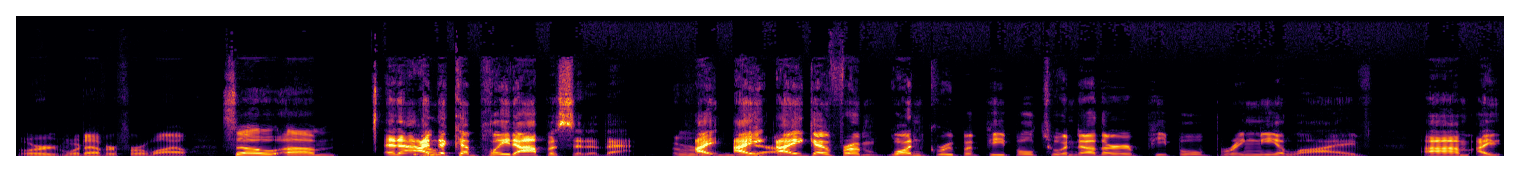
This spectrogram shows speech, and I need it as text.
or whatever for a while. So, um, and I'm know, the complete opposite of that. I, I, yeah. I go from one group of people to another. People bring me alive. Um, I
